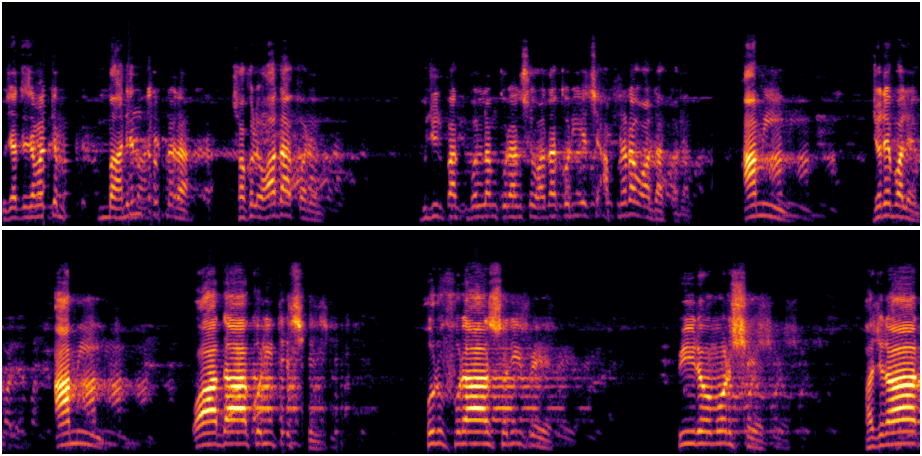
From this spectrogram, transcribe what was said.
মুজাদ্দে জামানকে মানেন তো আপনারা, সকলে ওয়াদা করেন। পাক বললাম, কোরআন সে ওয়াদা করিয়েছে, আপনারাও ওয়াদা করেন। আমি, জোরে বলেন, আমি ওয়াদা করিতেছি ফুরফুরা শরীফে, পীর মুর্শিদ, হযরত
